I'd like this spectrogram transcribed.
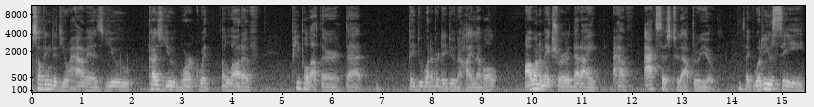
something that you have is you because you work with a lot of people out there that they do whatever they do in a high level. I want to make sure that I have access to that through you. It's like, what do you see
